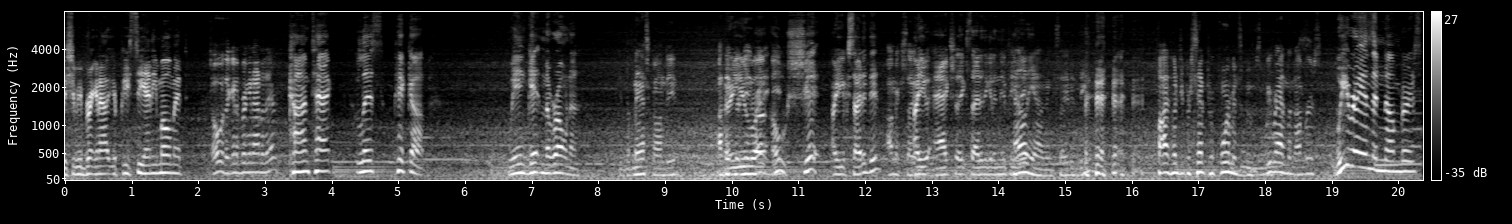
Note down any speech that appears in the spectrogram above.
They should be bringing out your PC any moment. Oh, they're gonna bring it out of there? Contactless pickup. We ain't getting the Rona. Get the mask on, dude. I Are they're you? getting Uh, ready, oh shit! Are you excited, dude? I'm excited. Are you dude. actually excited to get a new PC? Hell yeah, I'm excited, dude. 500% performance boost. We ran the numbers. We ran the numbers.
